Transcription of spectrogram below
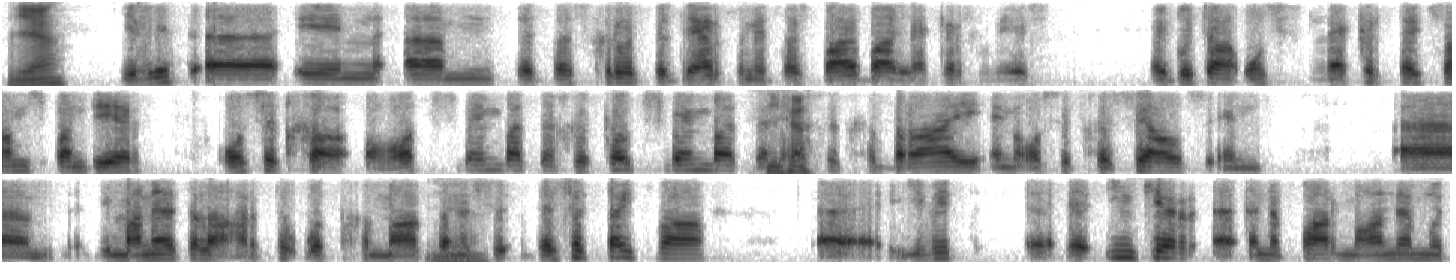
Ja. Jy weet uh en ehm um, dit was groot bederf en dit was baie baie lekker geweest. My Boeta ons lekker tyd saam spandeer. Ons het gehot swembad en gekoud swembad en Ja. ons het gebraai en ons het gesels en ehm die manne het hulle harte oopgemaak Ja. en dis dis 'n tyd waar uh jy weet uh, uh, een keer uh, in 'n paar maande moet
